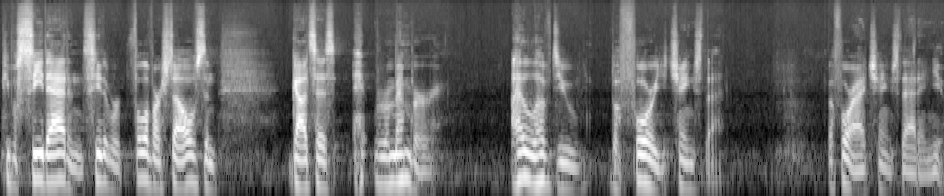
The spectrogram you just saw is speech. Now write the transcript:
people see that and see that we're full of ourselves, and God says, Remember, I loved you before you changed that, before I changed that in you.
